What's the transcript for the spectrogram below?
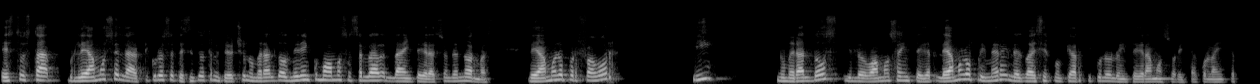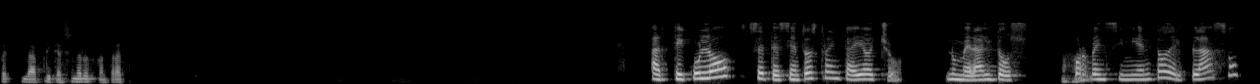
Esto está, leamos el artículo 738, numeral 2. Miren cómo vamos a hacer la, la integración de normas. Leámoslo, por favor. Y numeral 2 y lo vamos a integrar. Leámoslo primero y les va a decir con qué artículo lo integramos ahorita con la, la aplicación de los contratos. Artículo 738, numeral 2. Por vencimiento del plazo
